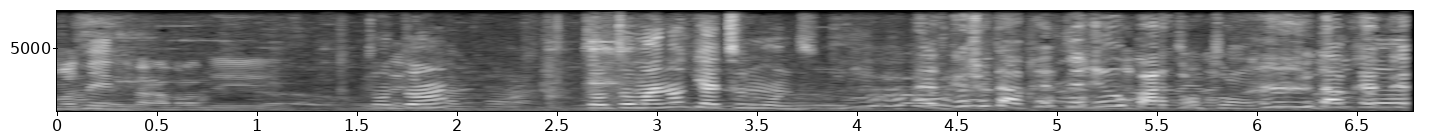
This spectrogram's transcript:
Moi, c'est faire avoir des. Tonton Tonton, maintenant qu'il y a tout le monde. Est-ce que tu t'as préféré ou pas, tonton? Tu t'as préféré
